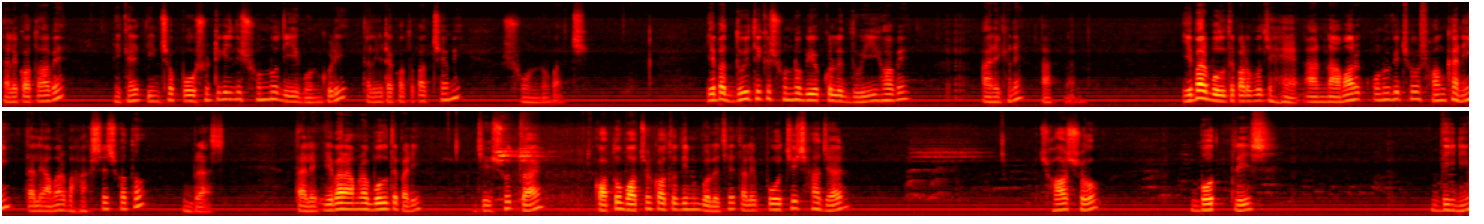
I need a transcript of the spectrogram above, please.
তাহলে কত হবে? এখানে তিনশো পঁয়ষট্টিকে যদি শূন্য দিয়ে গুণ করি, তাহলে এটা কত পাচ্ছি আমি? শূন্য পাচ্ছি। এবার দুই থেকে শূন্য বিয়োগ করলে দুই হবে, আর এখানে আট নামবে এবার বলতে পারব যে হ্যাঁ আর নামার কোনো কিছু সংখ্যা নেই, তাহলে আমার ভাগশেষ কত? বিরাশি। তাহলে এবার আমরা বলতে পারি যে সূত্রায় কত বছর কত দিন বলেছে, তাহলে পঁচিশ হাজার ছশো বত্রিশ দিনে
